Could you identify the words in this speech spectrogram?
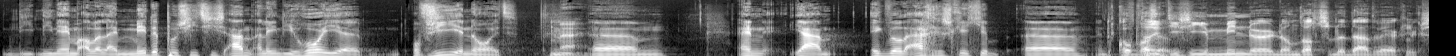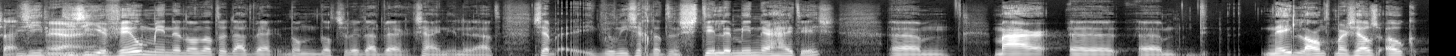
die, die nemen allerlei middenposities aan, alleen die hoor je of zie je nooit. Nee. Ehm, en ja, ik wilde eigenlijk eens een keertje... eh, de kop was die zie je minder dan dat ze er daadwerkelijk zijn. die, zie, Ja, die zie je veel minder dan dat, er daadwerkelijk, dan dat ze er daadwerkelijk zijn, inderdaad. Ze hebben, ik wil niet zeggen dat het een stille minderheid is. ehm, maar eh, ehm, d- Nederland, maar zelfs ook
